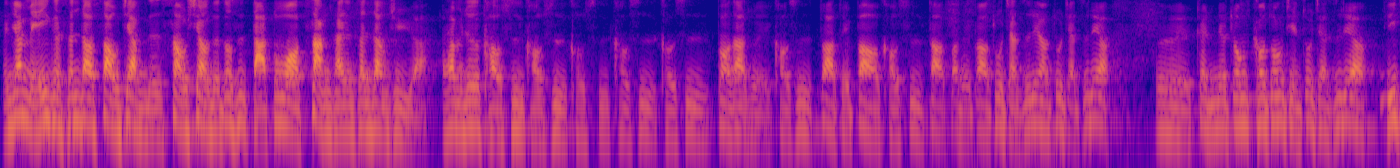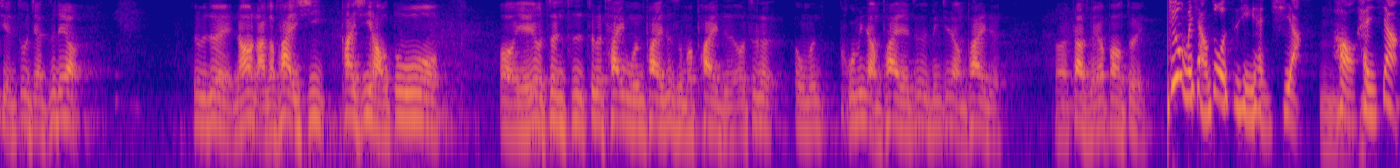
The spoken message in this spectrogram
人家每一个升到少将的、少校的，都是打多少仗才能升上去啊？他们就是考试、考试、考试、考试、考试，抱大腿，考试大腿抱，考试大大腿抱，做假资料，做假资料，呃，看人家装高装检做假资料，体检做假资料，对不对？然后哪个派系？派系好多哦，哦，也有政治，这个蔡英文派，这什么派的？哦，这个我们国民党派的，这个民进党派的，呃，大腿要抱对。我觉得我们想做的事情很像，嗯、好，很像。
